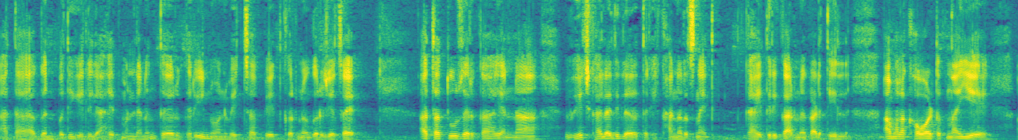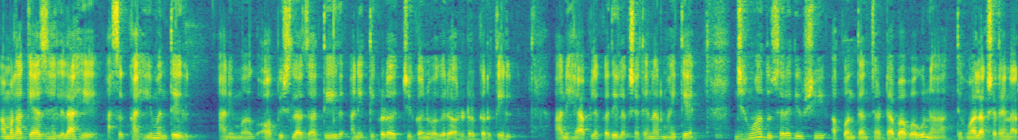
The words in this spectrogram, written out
आता गणपती गेलेले आहेत म्हणल्यानंतर घरी नॉनव्हेजचा पेत करणं गरजेचं आहे. आता तू जर का यांना व्हेज खायला दिलं तर हे खाणारच नाहीत. काहीतरी कारणं काढतील. आम्हाला खावं वाटत नाही आहे आम्हाला गॅस झालेला आहे असं काही म्हणतील. आणि मग ऑफिसला जातील आणि तिकडं चिकन वगैरे ऑर्डर करतील. आणि हे आपल्या कधी लक्षात येणार माहिती आहे जेव्हा दुसऱ्या दिवशी आपण त्यांचा डबा बघू ना तेव्हा लक्षात येणार.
